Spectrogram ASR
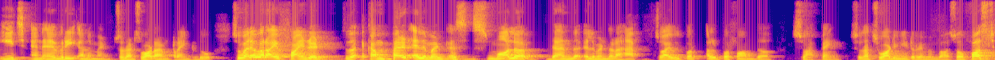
each and every element. So that's what I'm trying to do. So whenever I find it, so the compared element is smaller than the element that I have. So I will per I'll perform the swapping. So that's what you need to remember. So first,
